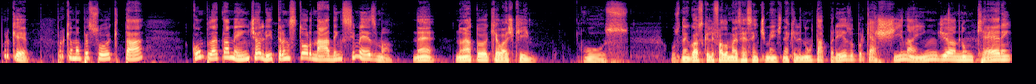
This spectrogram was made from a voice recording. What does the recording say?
Por quê? Porque é uma pessoa que está completamente ali transtornada em si mesma, né? Não é à toa que eu acho que os os negócios que ele falou mais recentemente, né? Que ele não tá preso porque a China, a Índia não querem.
